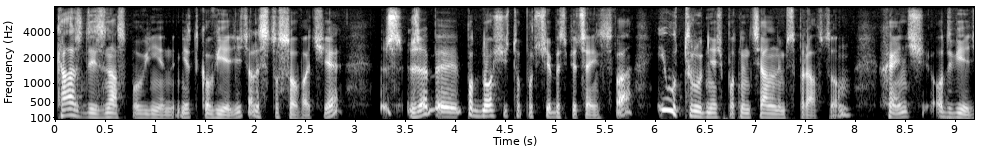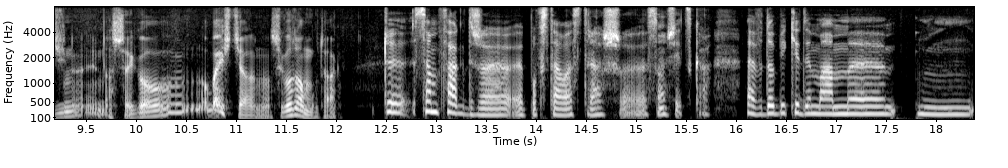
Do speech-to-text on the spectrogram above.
każdy z nas powinien nie tylko wiedzieć, ale stosować je, żeby podnosić to poczucie bezpieczeństwa i utrudniać potencjalnym sprawcom chęć odwiedzin naszego obejścia, naszego domu, tak? Czy sam fakt, że powstała Straż e, Sąsiedzka w dobie, kiedy mamy mm,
